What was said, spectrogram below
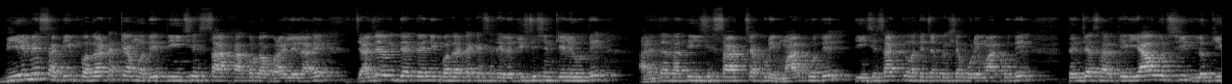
बीएमएससाठी पंधरा टक्क्यामध्ये तीनशे साठ हा कट ऑफ राहिलेला आहे. ज्या ज्या विद्यार्थ्यांनी पंधरा टक्क्यासाठी रजिस्ट्रेशन केले होते आणि त्यांना तीनशे साठच्या पुढे मार्क होते तीनशे साठ किंवा त्याच्यापेक्षा पुढे मार्क होते त्यांच्यासारखे यावर्षी लकी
